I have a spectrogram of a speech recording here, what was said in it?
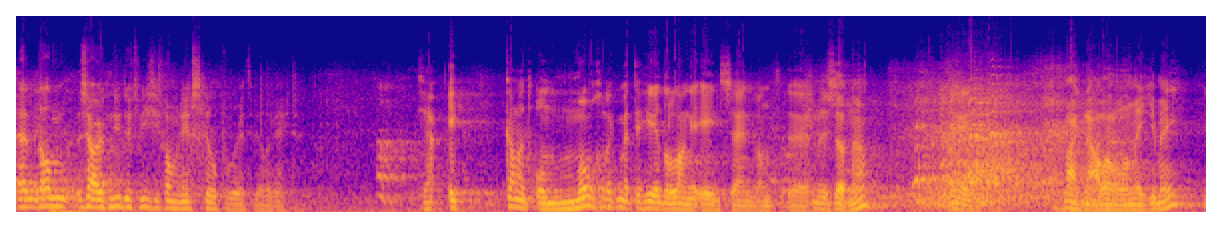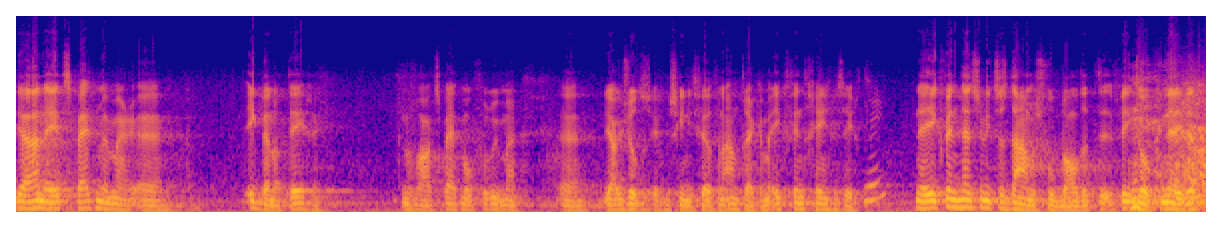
En dan zou ik nu de visie van meneer Schilpoort willen weten. Ja, ik kan het onmogelijk met de heer De Lange eens zijn, want... eh, Wat is dat nou? nee, Maak nou wel een beetje mee. ja, nee, het spijt me, maar eh, ik ben er tegen. Mevrouw, het spijt me ook voor u, maar... eh, ja, u zult er zich misschien niet veel van aantrekken, maar ik vind geen gezicht. Nee? Nee, ik vind net zoiets als damesvoetbal. Dat eh, vind ik ook. Nee, dat...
